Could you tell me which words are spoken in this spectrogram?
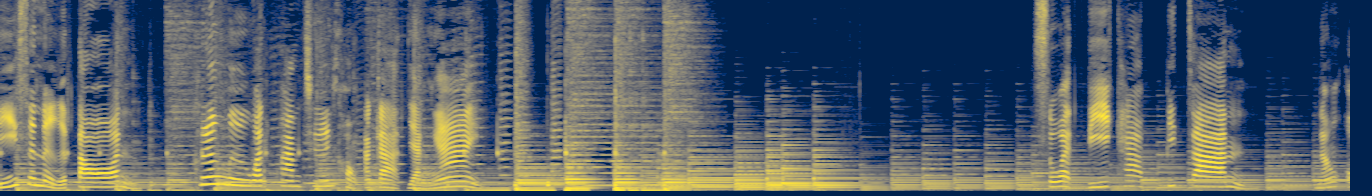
นี้เสนอตอน เครื่องมือวัดความชื้นของอากาศอย่างง่าย สวัสดีค่ะพี่จันน้องโอ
